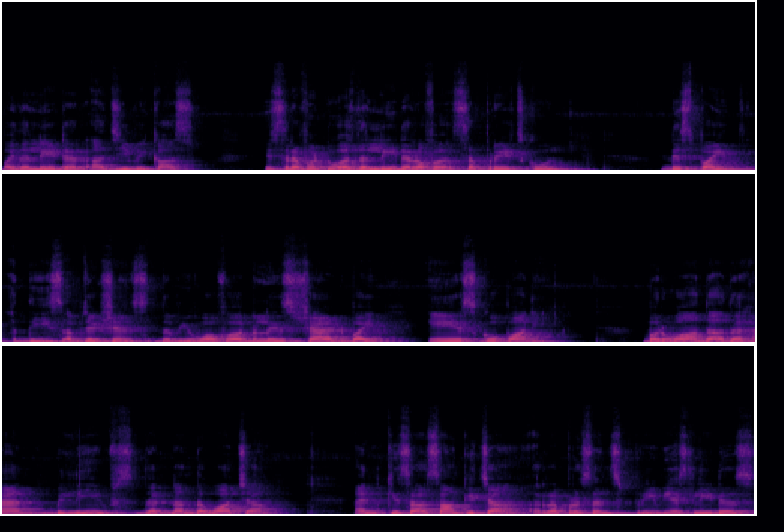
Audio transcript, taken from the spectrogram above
by the later Ajivikas, is referred to as the leader of a separate school. Despite these objections, the view of Hoernle is shared by A.S. Gopani. Barua, on the other hand, believes that Nanda Vacha and Kisa Sankicha represents previous leaders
